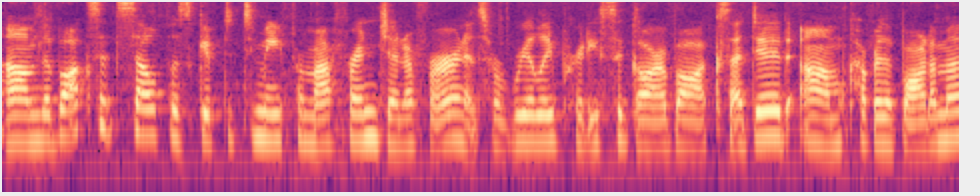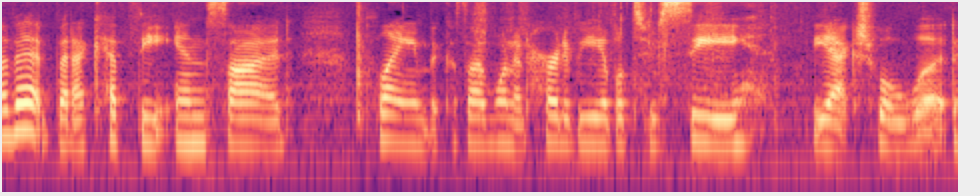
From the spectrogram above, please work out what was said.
Um, the box itself was gifted to me from my friend Jennifer, and it's a really pretty cigar box. I did um, cover the bottom of it, but I kept the inside plain because I wanted her to be able to see the actual wood.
